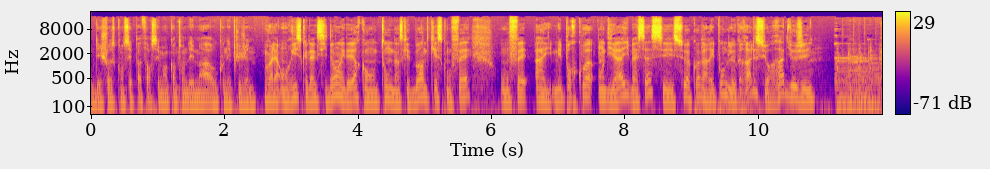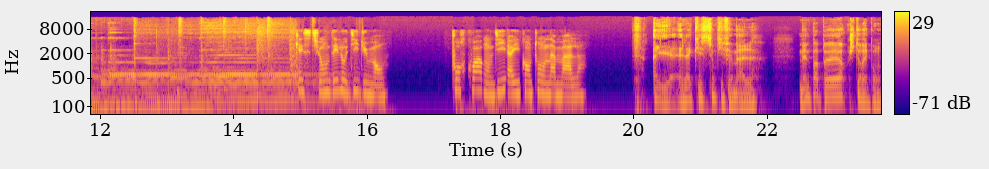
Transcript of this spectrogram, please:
des choses qu'on sait pas forcément quand on démarre ou qu'on est plus jeune. Voilà, on risque l'accident et d'ailleurs quand on tombe d'un skateboard, qu'est-ce qu'on fait? On fait aïe. Mais pourquoi on dit aïe? Bah ça c'est ce à quoi va répondre le Graal sur Radio G. Question d'Élodie Dumont. Pourquoi on dit aïe quand on a mal? Aïe, la question qui fait mal. Même pas peur, je te réponds.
